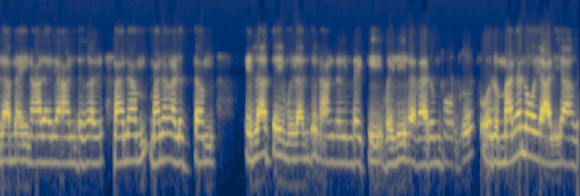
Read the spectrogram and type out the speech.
இளமை நாலரை ஆண்டுகள் மனம் மன அழுத்தம் எல்லாத்தையும் இழந்து நாங்க இன்றைக்கு வெளியில வரும்போது ஒரு மனநோயாளியாக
